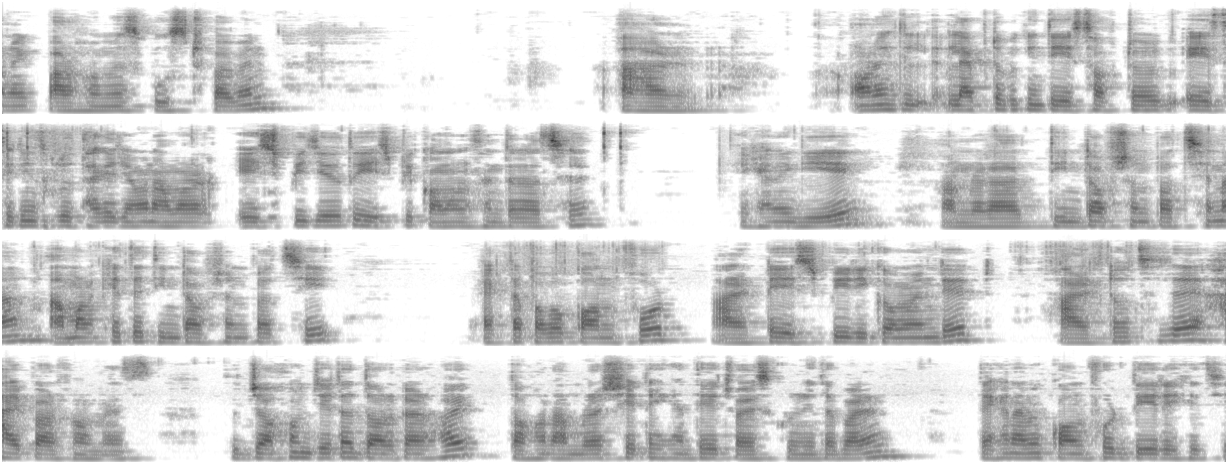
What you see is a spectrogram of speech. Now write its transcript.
অনেক পারফরমেন্স বুস্ট পাবেন। আর অনেক ল্যাপটপে কিন্তু এই সফটওয়্যার এই সেটিংসগুলো থাকে, যেমন আমার এইচপি যেহেতু এইচপি কমান্ড সেন্টার আছে। এখানে গিয়ে আমরা তিনটা অপশন পাচ্ছে না। আমার ক্ষেত্রে তিনটা অপশন পাচ্ছি। একটা পাবো কমফোর্ট আর একটা এসপি রিকমেন্ডেড আর একটা হচ্ছে যে হাই পারফরমেন্স তো যখন যেটা দরকার হয়, তখন আমরা সেটা এখান থেকে চয়েস করে নিতে পারেন। দেখেন আমি কমফোর্ট দিয়ে রেখেছি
